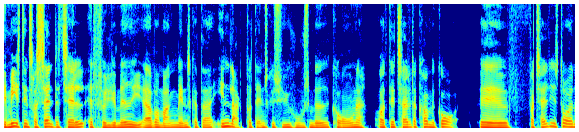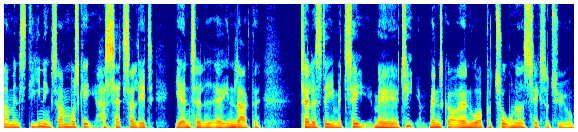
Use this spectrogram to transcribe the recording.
Det mest interessante tal at følge med i er, hvor mange mennesker, der er indlagt på danske sygehuse med corona. Og det tal, der kom i går, øh, fortalte historien om en stigning, som måske har sat sig lidt i antallet af indlagte. Tallet steg med, t, med 10 mennesker og er nu oppe på 226.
